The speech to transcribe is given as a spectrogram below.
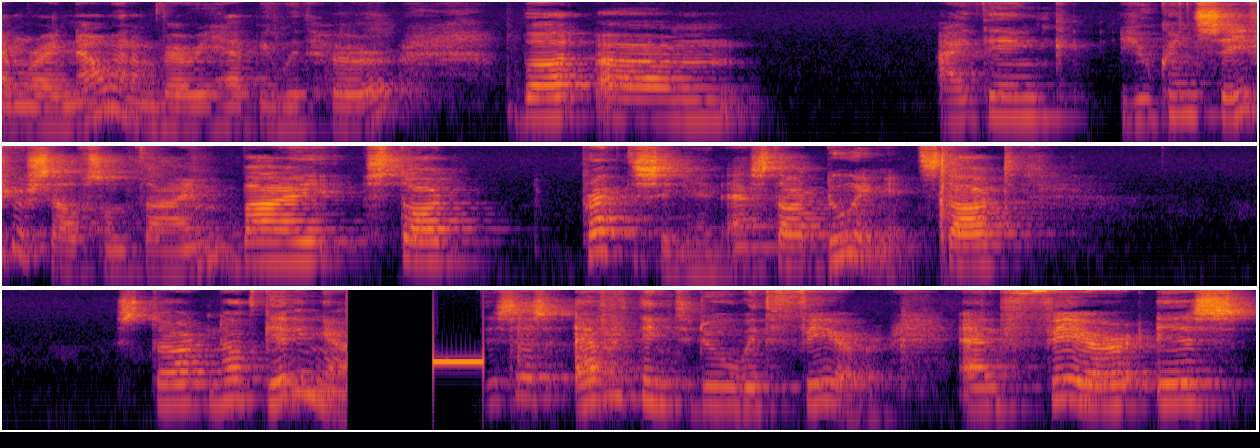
am right now and I'm very happy with her. But um, I think you can save yourself some time by start practicing it and start doing it. Start start not giving up. this has everything to do with fear and fear is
